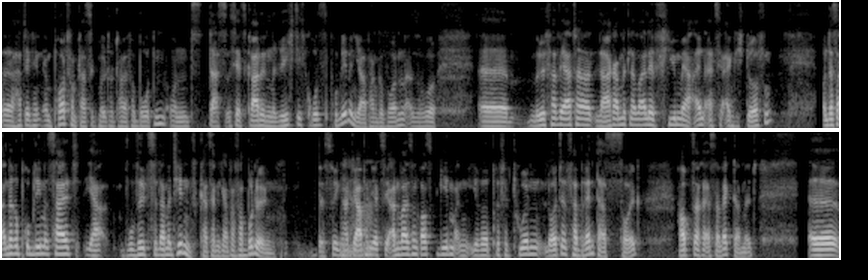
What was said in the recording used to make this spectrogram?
äh, hat ja den Import von Plastikmüll total verboten. Und das ist jetzt gerade ein richtig großes Problem in Japan geworden. Also äh, Müllverwerter lagern mittlerweile viel mehr ein, als sie eigentlich dürfen. Und das andere Problem ist halt, ja, wo willst du damit hin? Kannst ja nicht einfach verbuddeln. Deswegen ja. hat Japan jetzt die Anweisung rausgegeben an ihre Präfekturen, Leute, verbrennt das Zeug. Hauptsache erstmal weg damit. Äh,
